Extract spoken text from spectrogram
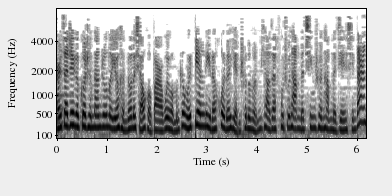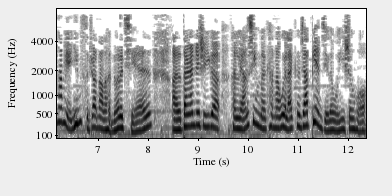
而在这个过程当中呢，有很多的小伙伴为我们更为便利的获得演出的门票，在付出他们的青春、他们的艰辛。当然，他们也因此赚到了很多的钱。呃，当然这是一个很良性的看到未来更加便捷的文艺生活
